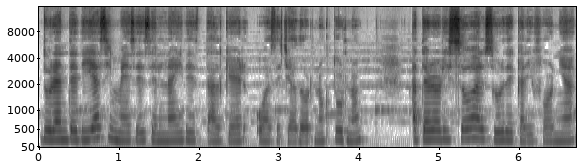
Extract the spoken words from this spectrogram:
Durante días y meses el Night Stalker o acechador nocturno aterrorizó al sur de California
